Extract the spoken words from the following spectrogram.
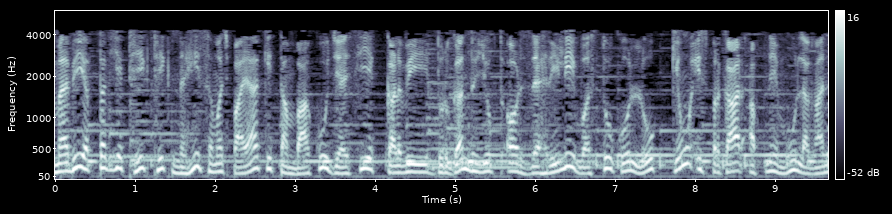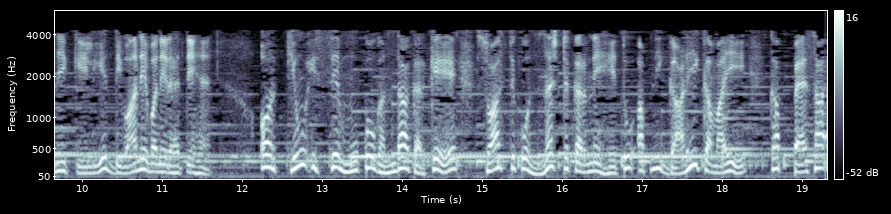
मैं भी अब तक ये ठीक ठीक नहीं समझ पाया कि तंबाकू जैसी एक कड़वी दुर्गंध युक्त और जहरीली वस्तु को लोग क्यों इस प्रकार अपने मुँह लगाने के लिए दीवाने बने रहते हैं और क्यों इससे मुँह को गंदा करके स्वास्थ्य को नष्ट करने हेतु अपनी गाढ़ी कमाई का पैसा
